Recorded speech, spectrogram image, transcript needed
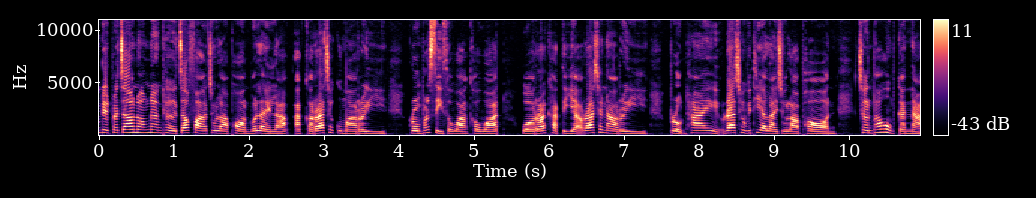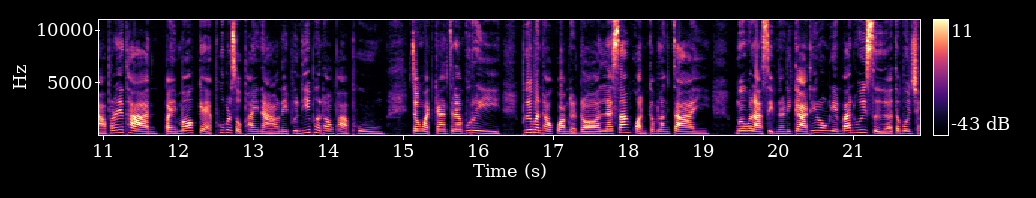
มเด็จพระเจ้าน้องนางเธอเจ้าฟ้าจุฬาภรณ์วลัยลักษณ์อัครราชกุมารี กรมพระศรีสว่างควัตวรขัตติยราชนารี โปรดให้ราชวิทยาลัยจุฬาภรณ์เชิญผ้าห่มกันหนาวพระราชทาน ไปมอบแก่ผู้ประสบภัยหนาวในพื้นที่อำเภอทองผาภูมิ จังหวัดกาญจนบุรี เพื่อบรรเทาความเดือดร้อนและสร้างขวัญกำลังใจ เมื่อเวลา 10นาฬิกาที่โรงเรียนบ้านห้วยเสือตำบลแฉ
